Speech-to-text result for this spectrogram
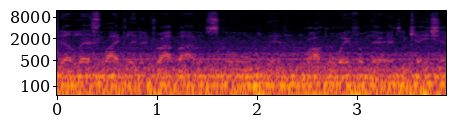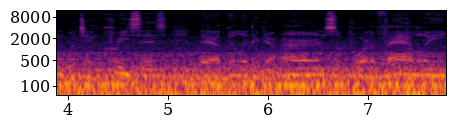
they're less likely to drop out of school and walk away from their education, which increases their ability to earn, support a family,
